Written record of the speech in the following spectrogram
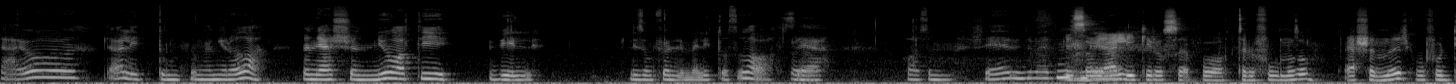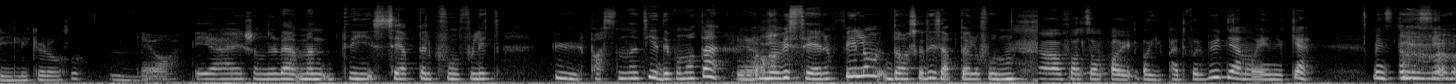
Det er jo det er litt dumt noen ganger òg, da. Men jeg skjønner jo at de vil liksom følge med litt også, da. Se Ja. hva som skjer rundt i verden. Liksom, jeg liker å se på telefonen og sånn. Jeg skjønner hvorfor de liker det også. Ja, jeg skjønner det, men de ser på telefonen for litt upassende tider, på en måte. Ja. Når vi ser en film, da skal de se på telefonen. Jeg har fått sånn iPad-forbud jeg nå i en uke. Mens de, sitter,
